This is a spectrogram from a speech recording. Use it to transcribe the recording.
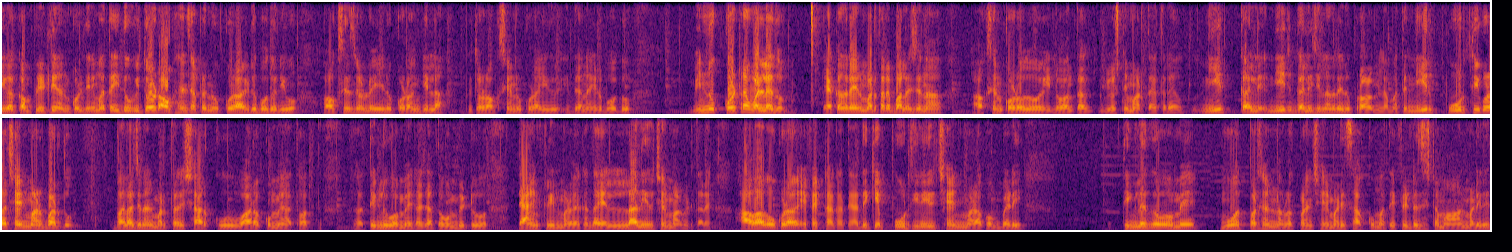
ಈಗ ಕಂಪ್ಲೀಟ್ಲಿ ಅಂದ್ಕೊಳ್ತೀನಿ ಮತ್ತು ಇದು ವಿತೌಟ್ ಆಕ್ಸಿಜನ್ ಸಪ್ಲೈನೂ ಕೂಡ ಇಡ್ಬೋದು ನೀವು. ಆಕ್ಸಿಜನ್ ಸಪ್ಲೈ ಏನು ಕೊಡೋಂಗಿಲ್ಲ ವಿತೌಟ್ ಆಕ್ಸಿಜನ್ ಕೂಡ ಇದು ಇದನ್ನು ಇಡ್ಬೋದು. ಇನ್ನೂ ಕೊಟ್ಟರೆ ಒಳ್ಳೆಯದು ಯಾಕಂದರೆ ಏನು ಮಾಡ್ತಾರೆ ಭಾಳ ಜನ ಆಕ್ಸಿಜನ್ ಕೊಡೋದು ಇಲ್ಲೋ ಅಂತ ಯೋಚನೆ ಮಾಡ್ತಾ ಇರ್ತಾರೆ. ನೀರು ಕಲಿ, ನೀರು ಗಲೀಜಿಲ್ಲ ಅಂದರೆ ಏನೂ ಪ್ರಾಬ್ಲಮ್ ಇಲ್ಲ. ಮತ್ತು ನೀರು ಪೂರ್ತಿ ಕೂಡ ಚೇಂಜ್ ಮಾಡಬಾರ್ದು. ಭಾಳ ಜನ ಏನು ಮಾಡ್ತಾರೆ, ಶಾರ್ಕು ವಾರಕ್ಕೊಮ್ಮೆ ಅಥವಾ ತಿಂಗಳಿಗೊಮ್ಮೆ ರಜಾ ತೊಗೊಂಡ್ಬಿಟ್ಟು ಟ್ಯಾಂಕ್ ಕ್ಲೀನ್ ಮಾಡಬೇಕಂತ ಎಲ್ಲ ನೀರು ಚೇಂಜ್ ಮಾಡಿಬಿಡ್ತಾರೆ. ಆವಾಗೂ ಕೂಡ ಎಫೆಕ್ಟ್ ಆಗುತ್ತೆ. ಅದಕ್ಕೆ ಪೂರ್ತಿ ನೀರು ಚೇಂಜ್ ಮಾಡೋಕೆ ಹೋಗಬೇಡಿ. ತಿಂಗಳಿಗೆ ಒಮ್ಮೆ ಮೂವತ್ತು ಪರ್ಸೆಂಟ್ ನಲ್ವತ್ತು ಪರ್ಸೆಂಟ್ ಚೇಂಜ್ ಮಾಡಿ ಸಾಕು. ಮತ್ತು ಫಿಲ್ಟರ್ ಸಿಸ್ಟಮ್ ಆನ್ ಮಾಡಿದ್ರೆ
